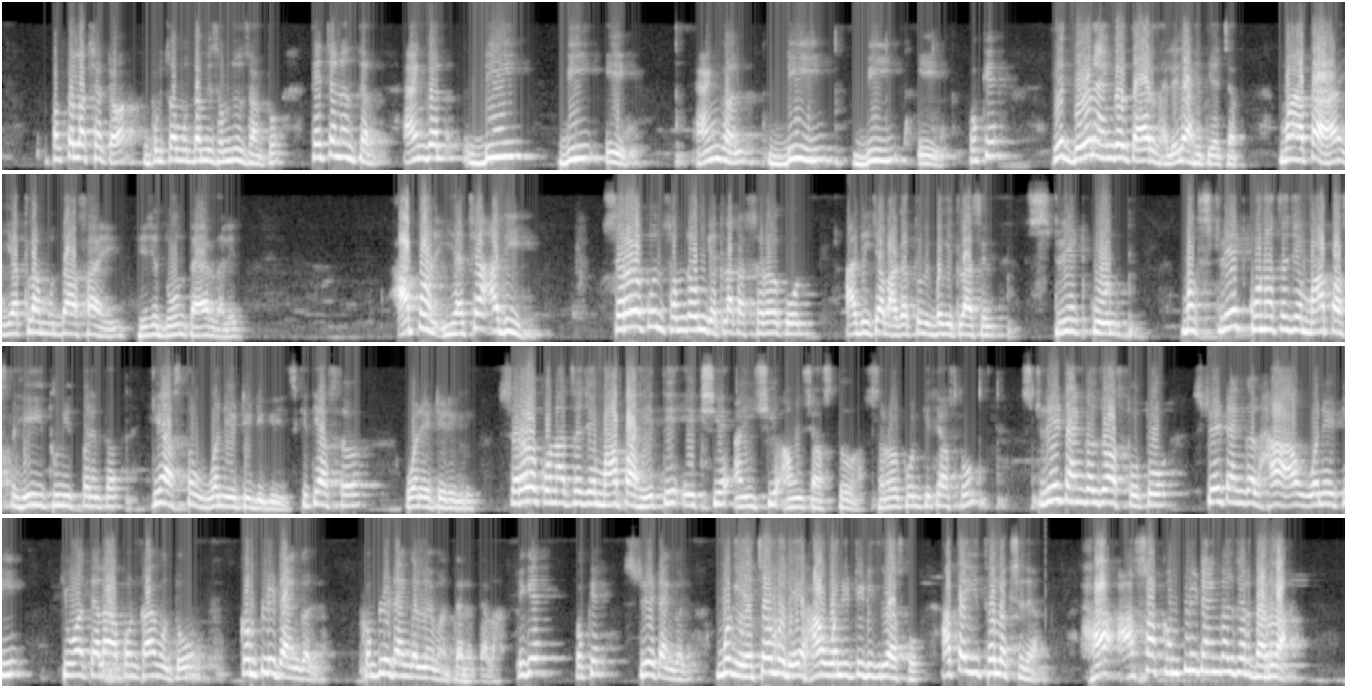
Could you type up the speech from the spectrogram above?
फक्त लक्षात ठेवा. पुढचा मुद्दा मी समजून सांगतो. त्याच्यानंतर angle D B A angle D B A okay हे दोन अँगल तयार झालेले आहेत याच्यात. मग आता यातला मुद्दा असा आहे हे जे दोन तयार झालेत. आपण याच्या आधी सरळ कोण समजावून घेतला का? सरळ कोण आधीच्या भागात तुम्ही बघितला असेल स्ट्रेट कोण मग स्ट्रेट कोणाचं जे माप असतं हे इथून इथपर्यंत हे असतं वन एटी डिग्रीज किती असतं? वन एटी डिग्री सरळ कोणाचं जे माप आहे ते एकशे ऐंशी अंश असतं. सरळ कोण किती असतो? स्ट्रेट अँगल जो असतो तो स्ट्रेट अँगल हा वन एटी किंवा त्याला आपण काय म्हणतो? कंप्लीट अँगल कंप्लीट अँगल नाही म्हणता येणार त्याला. ठीक आहे? ओके स्ट्रेट अँगल मग याच्यामध्ये हा वन एटी डिग्री असतो. आता इथं लक्ष द्या. हा असा कंप्लीट अँगल जर धरला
